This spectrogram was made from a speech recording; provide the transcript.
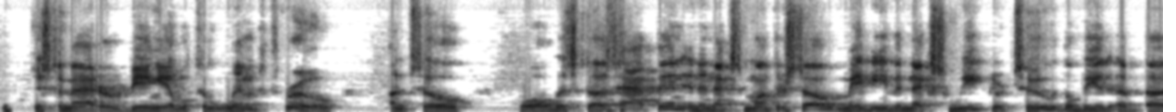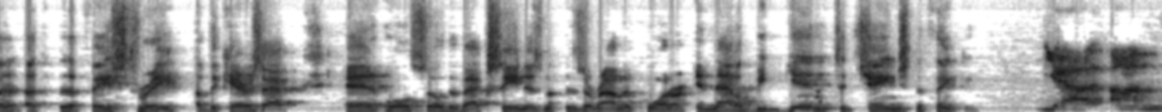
It's just a matter of being able to limp through until all this does happen in the next month or so, maybe even next week or two. There'll be a, a, a, a phase three of the CARES Act, and also the vaccine is is around the corner, and that'll begin to change the thinking. Yeah, um,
